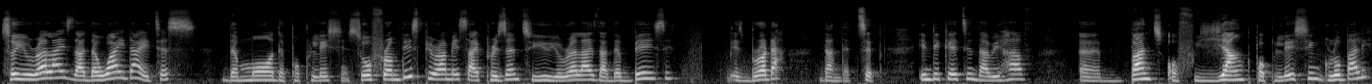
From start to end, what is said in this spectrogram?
So you realize that the wider it is, the more the population. So from these pyramids I present to you, you realize that the base is broader than the tip, indicating that we have a bunch of young population globally.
